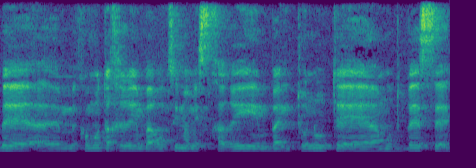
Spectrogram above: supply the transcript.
במקומות אחרים, בערוצים המסחריים, בעיתונות המודפסת,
